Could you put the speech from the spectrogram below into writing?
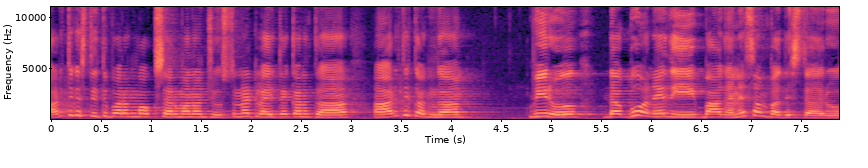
ఆర్థిక స్థితి పరంగా ఒకసారి మనం చూస్తున్నట్లయితే కనుక ఆర్థికంగా వీరు డబ్బు అనేది బాగానే సంపాదిస్తారు.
